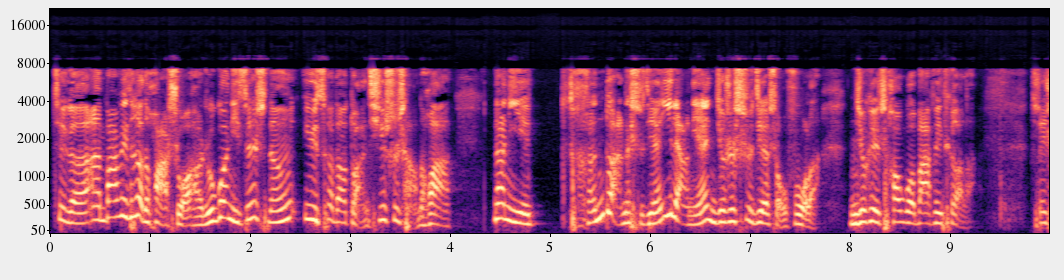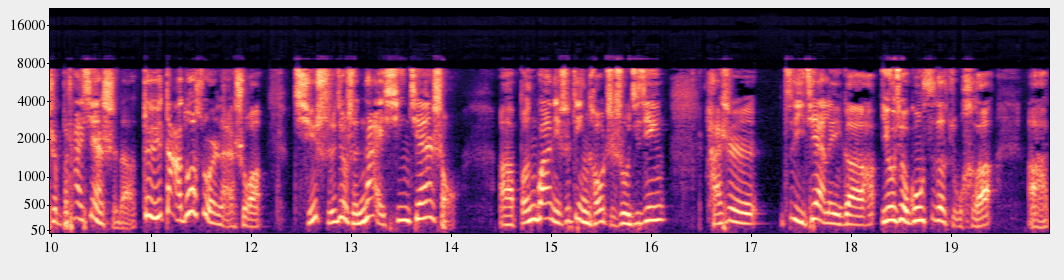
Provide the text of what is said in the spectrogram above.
这个按巴菲特的话说哈，如果你真是能预测到短期市场的话，那你很短的时间一两年你就是世界首富了，你就可以超过巴菲特了，所以是不太现实的。对于大多数人来说，其实就是耐心坚守啊，甭管你是定投指数基金，还是自己建了一个优秀公司的组合啊。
